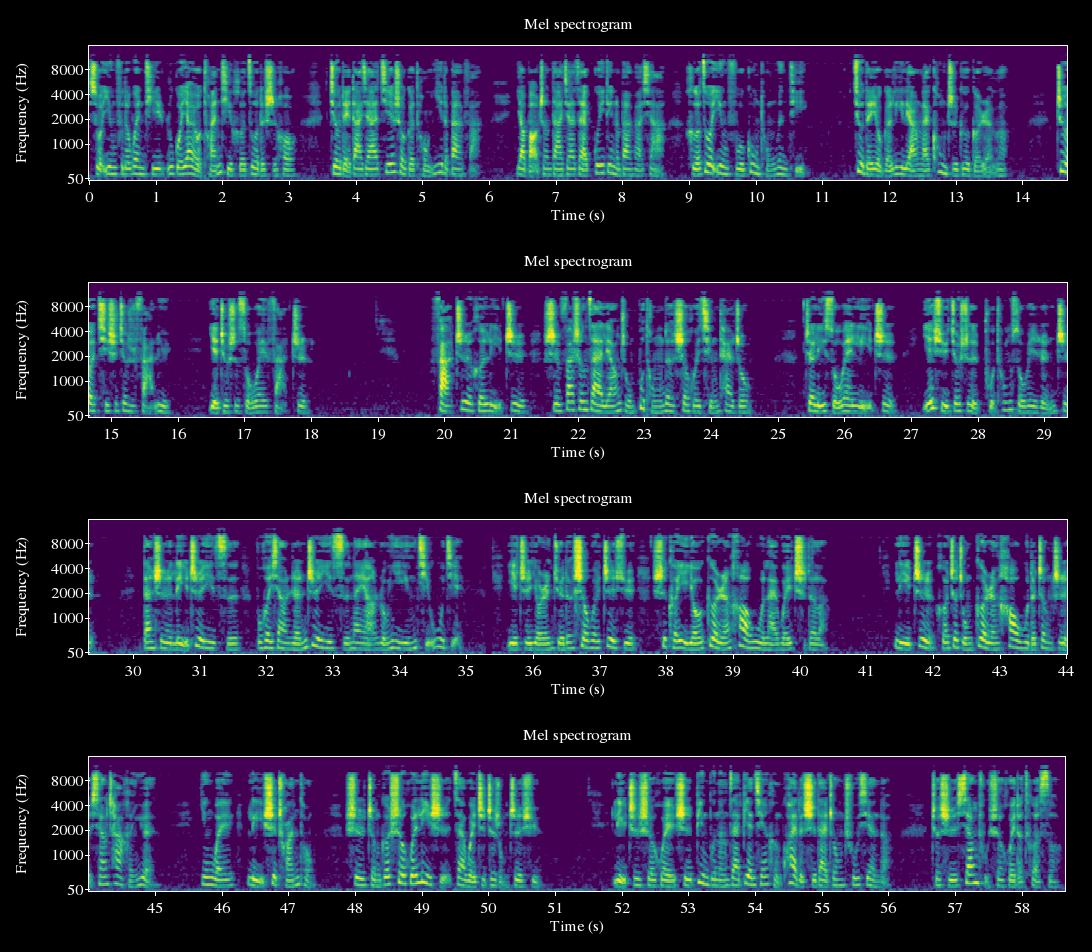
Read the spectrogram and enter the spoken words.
所应付的问题，如果要有团体合作的时候，就得大家接受个统一的办法，要保证大家在规定的办法下合作应付共同问题，就得有个力量来控制各个人了。这其实就是法律，也就是所谓法治。法治和理智是发生在两种不同的社会形态中。这里所谓理智，也许就是普通所谓人治。但是“理智”一词不会像“人治”一词那样容易引起误解，以致有人觉得社会秩序是可以由个人好恶来维持的了。理智和这种个人好恶的政治相差很远，因为礼是传统，是整个社会历史在维持这种秩序。理智社会是并不能在变迁很快的时代中出现的，这是乡土社会的特色。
